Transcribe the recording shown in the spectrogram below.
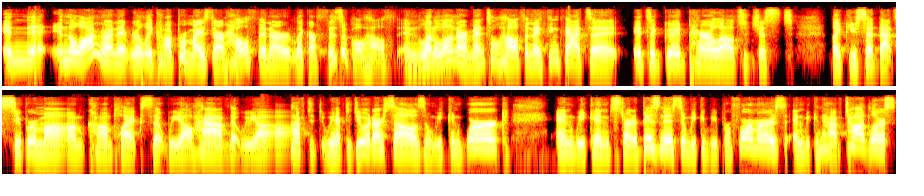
in the in the long run it really compromised our health and our like our physical health and mm-hmm. let alone our mental health and i think that's a it's a good parallel to just like you said that super mom complex that we all have that we all have to do we have to do it ourselves and we can work and we can start a business and we can be performers and we can have toddlers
